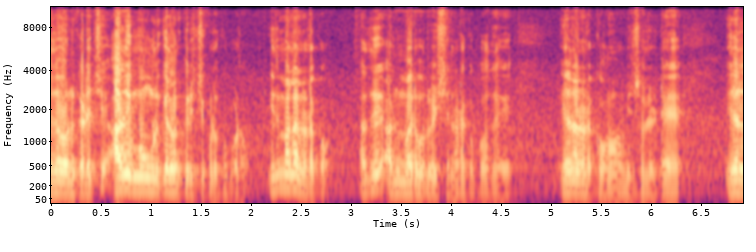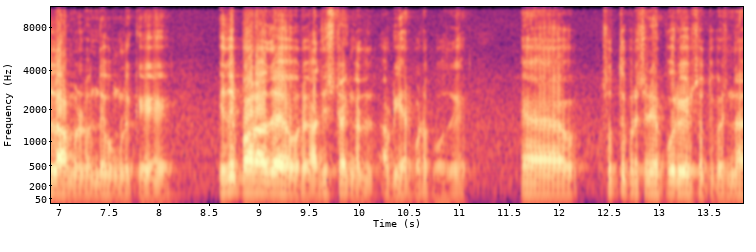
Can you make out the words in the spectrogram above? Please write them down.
ஏதோ ஒன்று கிடச்சி அது உங்களுக்கு எல்லாம் பிரித்து கொடுக்கப்படும். இது மாதிரிலாம் நடக்கும். அது அந்த மாதிரி ஒரு விஷயம் நடக்க போகுது. இதெல்லாம் நடக்கும் அப்படின்னு சொல்லிட்டு இது இல்லாமல் வந்து உங்களுக்கு எதிர்பாராத ஒரு அதிர்ஷ்டங்கள் அப்படி ஏற்பட போகுது. சொத்து பிரச்சனை பூர்வீக சொத்து பிரச்சனை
